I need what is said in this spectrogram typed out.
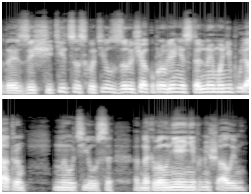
пытаясь защититься, схватил за рычаг управления стальным манипулятором Наутилуса, однако волнение не помешало ему.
